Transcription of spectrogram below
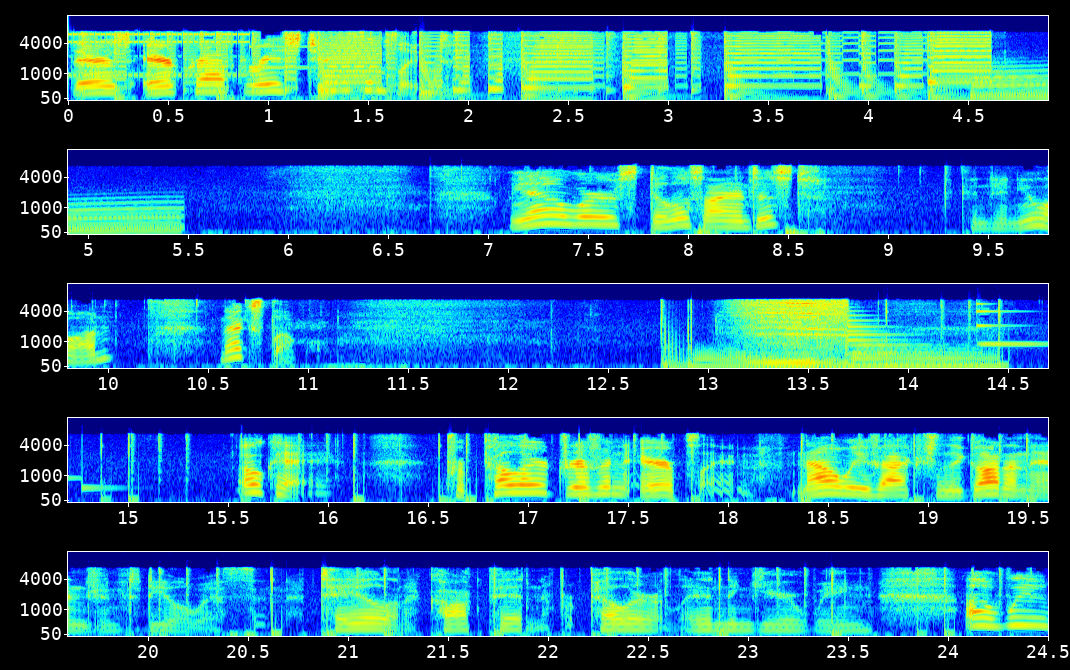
There's Aircraft Race 2 complete. Yeah, we're still a scientist. Continue on. Next level. Okay. Propeller-driven airplane. Now we've actually got an engine to deal with. And a tail and a cockpit and a propeller, a landing gear, wing. Uh, we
